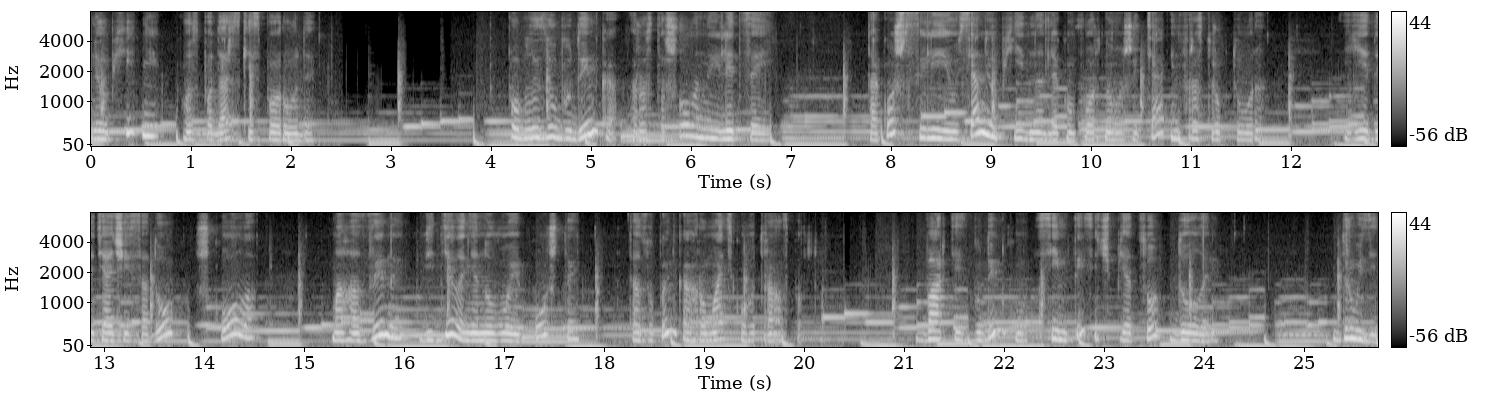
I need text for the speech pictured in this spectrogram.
необхідні господарські споруди. Поблизу будинка розташований ліцей. Також в селі є уся необхідна для комфортного життя інфраструктура. Є дитячий садок, школа, магазини, відділення нової пошти та зупинка громадського транспорту. Вартість будинку 7500 доларів. Друзі,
